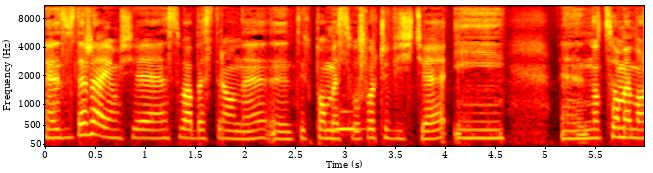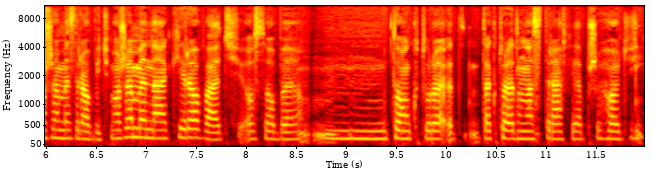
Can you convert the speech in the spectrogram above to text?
E, Zdarzają się słabe strony y, tych pomysłów oczywiście i no, co my możemy zrobić? Możemy nakierować osobę, mm, tą, która, ta, która do nas trafia, przychodzi.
